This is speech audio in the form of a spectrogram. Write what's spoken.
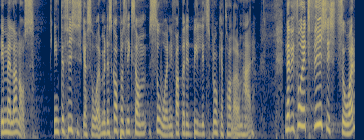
emellan oss. Inte fysiska sår, men det skapas liksom sår. Ni fattar, det är ett billigt språk jag talar om här. När vi får ett fysiskt sår,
